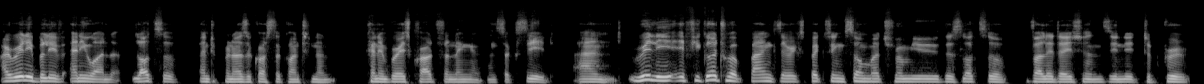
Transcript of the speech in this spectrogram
i really believe anyone lots of entrepreneurs across the continent can embrace crowdfunding and succeed. And really if you go to a bank they're expecting so much from you. There's lots of validations you need to prove.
